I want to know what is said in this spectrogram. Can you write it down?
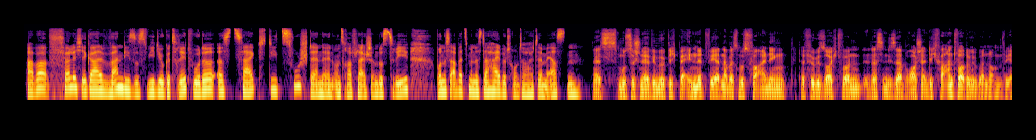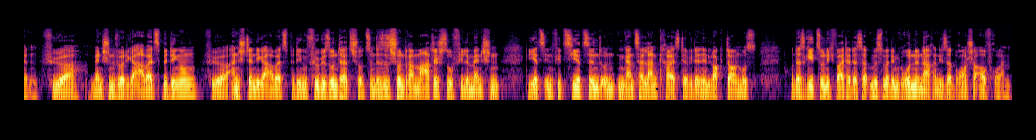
Aber völlig egal, wann dieses Video gedreht wurde, es zeigt die Zustände in unserer Fleischindustrie. Bundesarbeitsminister Heil betonte heute im ersten. Es muss so schnell wie möglich beendet werden, aber es muss vor allen Dingen dafür gesorgt werden, dass in dieser Branche endlich Verantwortung übernommen werden. Für menschenwürdige Arbeitsbedingungen, für anständige Arbeitsbedingungen, für Gesundheitsschutz. Und es ist schon dramatisch, so viele Menschen, die jetzt infiziert sind und ein ganzer Landkreis, der wieder in den Lockdown muss. Und das geht so nicht weiter. Deshalb müssen wir dem Grunde nach in dieser Branche aufräumen.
